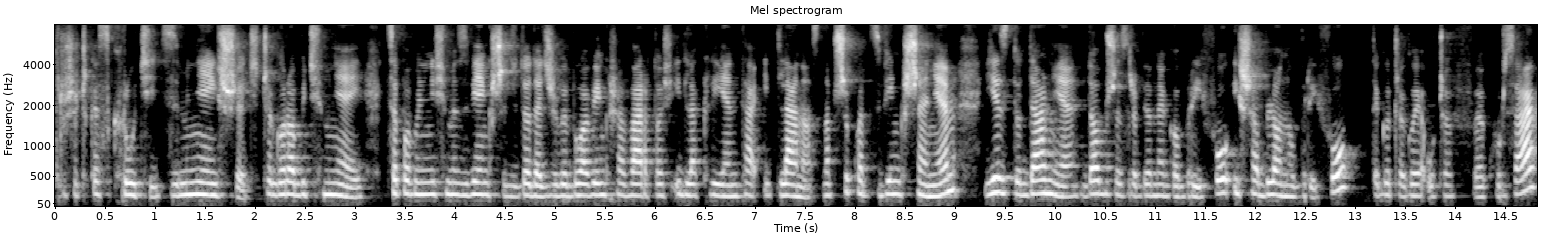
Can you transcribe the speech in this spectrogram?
troszeczkę skrócić, zmniejszyć, czego robić mniej, co powinniśmy zwiększyć, dodać, żeby była większa wartość i dla klienta, i dla nas. Na przykład zwiększeniem jest dodanie dobrze zrobionego briefu i szablonu briefu, tego czego ja uczę w kursach,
